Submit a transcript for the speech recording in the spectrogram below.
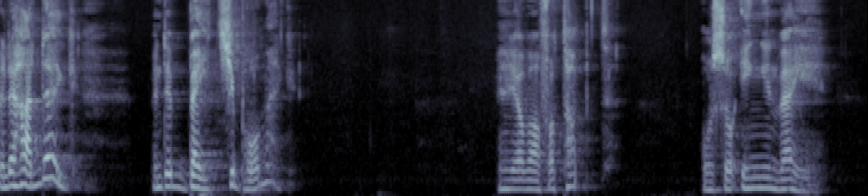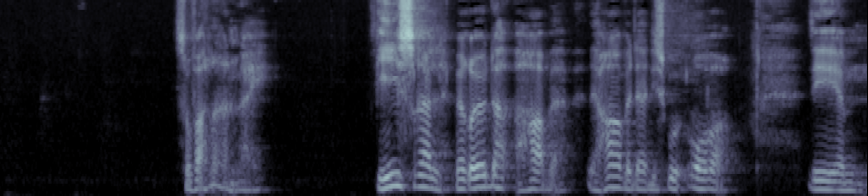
Men det hadde jeg. Men det beit ikke på meg. Jeg var fortapt og så ingen vei. Så var det en vei. Israel ved Rødehavet, det havet der de skulle over, de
